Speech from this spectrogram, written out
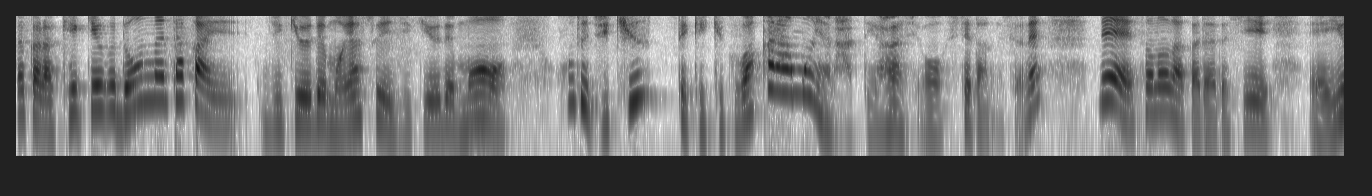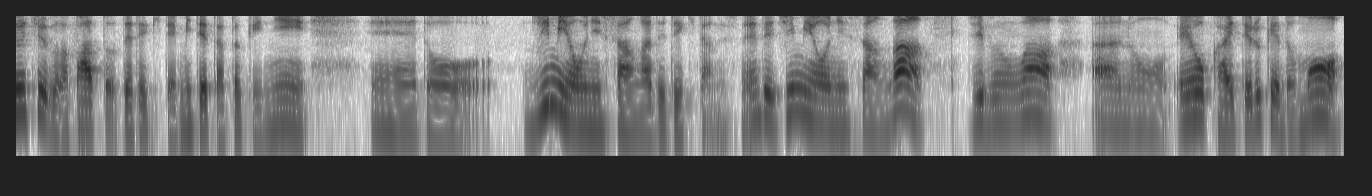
だから結局どんな高い時給でも安い時給でも、本当時給って結局わからんもんやなっていう話をしてたんですよね。で、その中で私、えー、YouTube がパッと出てきて見てた時に、えっ、ー、と、ジミー大西さんが出てきたんですね。で、ジミー大西さんが自分は、あの、絵を描いてるけども、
